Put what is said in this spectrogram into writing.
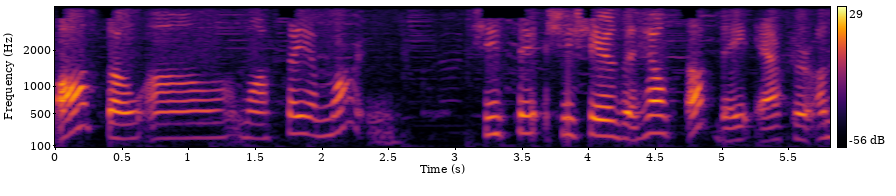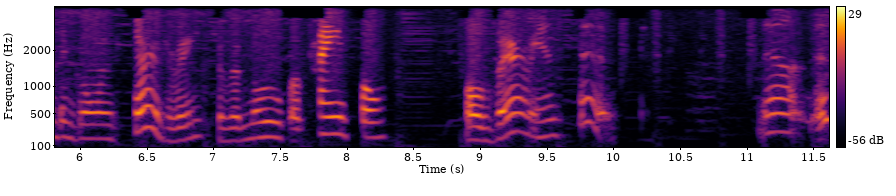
Also, uh, Marsai Martin, she said she shares a health update after undergoing surgery to remove a painful ovarian cyst. Now, this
